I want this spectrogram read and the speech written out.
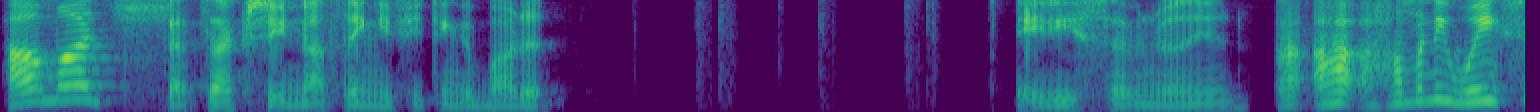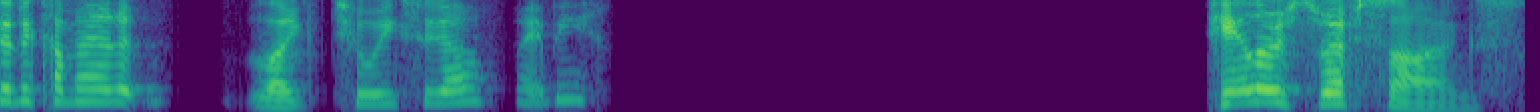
how much? That's actually nothing if you think about it. 87 million? uh, how many weeks did it come out? Like two weeks ago, maybe. Taylor Swift songs,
